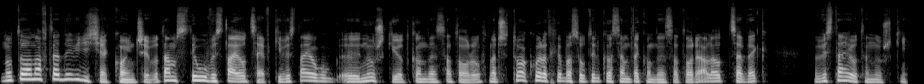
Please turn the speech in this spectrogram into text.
no to ona wtedy widzicie jak kończy, bo tam z tyłu wystają cewki, wystają y, nóżki od kondensatorów. Znaczy tu akurat chyba są tylko SMT kondensatory, ale od cewek wystają te nóżki.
